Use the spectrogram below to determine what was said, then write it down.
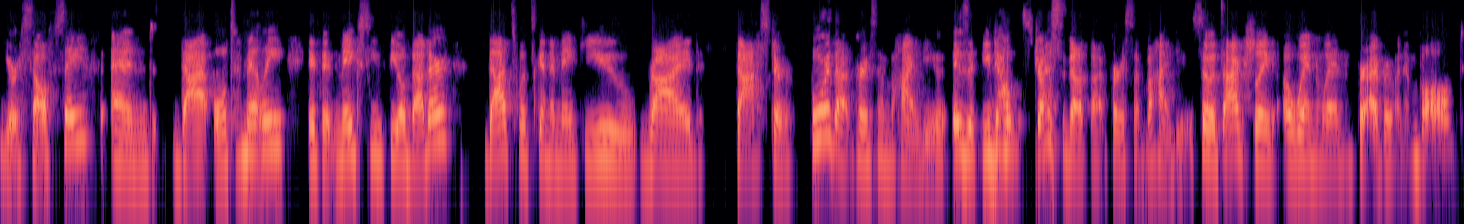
yourself safe. And that ultimately, if it makes you feel better, that's what's going to make you ride faster for that person behind you is if you don't stress about that person behind you. So it's actually a win win for everyone involved.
